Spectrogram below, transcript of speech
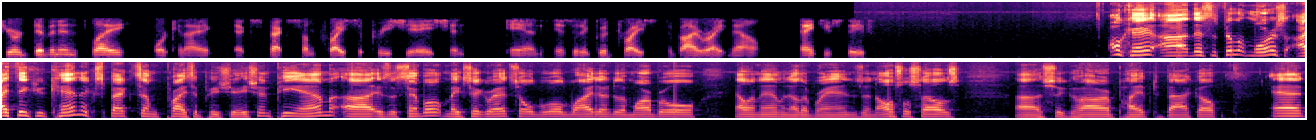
pure dividend play, or can I expect some price appreciation? And is it a good price to buy right now? Thank you, Steve. Okay, uh, this is Philip Morris. I think you can expect some price appreciation. PM uh, is a symbol, makes cigarettes sold worldwide under the Marlboro, L&M, and other brands, and also sells uh, cigar, pipe, tobacco. And,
